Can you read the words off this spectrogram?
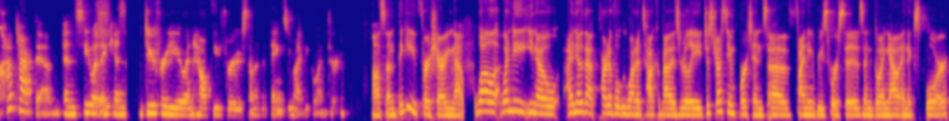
Contact them and see what they can do for you and help you through some of the things you might be going through. Awesome. Thank you for sharing that. Well, Wendy, you know, I know that part of what we want to talk about is really just stress the importance of finding resources and going out and explore.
